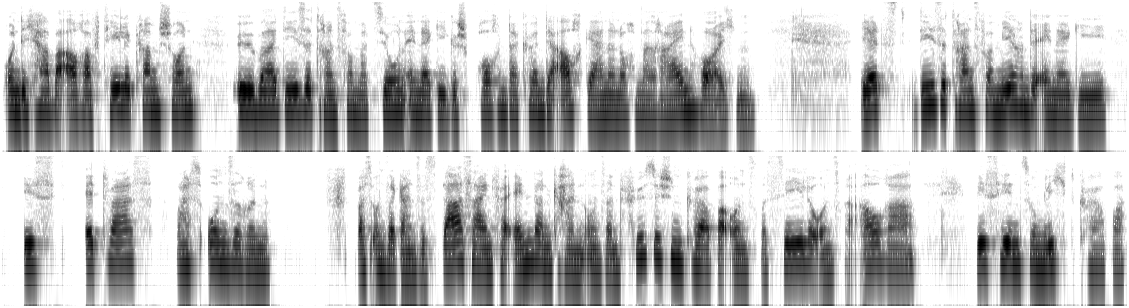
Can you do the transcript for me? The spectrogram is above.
und ich habe auch auf Telegram schon über diese Transformation Energie gesprochen, da könnt ihr auch gerne noch mal reinhorchen. Jetzt diese transformierende Energie ist etwas, was unseren was unser ganzes Dasein verändern kann, unseren physischen Körper, unsere Seele, unsere Aura, bis hin zum Lichtkörper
